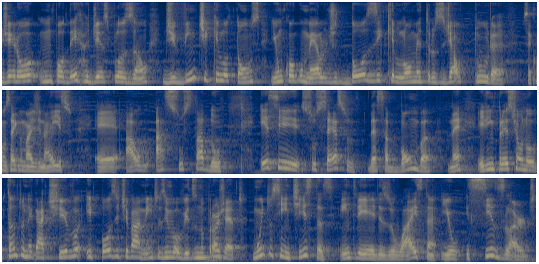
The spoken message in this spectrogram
gerou um poder de explosão de 20 quilotons e um cogumelo de 12 quilômetros de altura. Você consegue imaginar isso? É algo assustador. Esse sucesso dessa bomba, né, ele impressionou tanto negativa e positivamente os envolvidos no projeto. Muitos cientistas, entre eles o Einstein e o Szilard,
